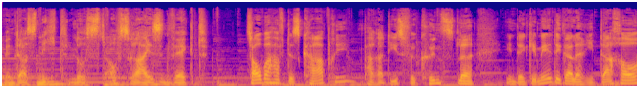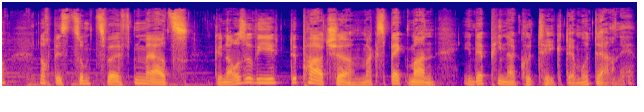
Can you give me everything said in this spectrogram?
Wenn das nicht Lust aufs Reisen weckt. Zauberhaftes Capri, Paradies für Künstler in der Gemäldegalerie Dachau noch bis zum 12. März, genauso wie Departure Max Beckmann in der Pinakothek der Moderne.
